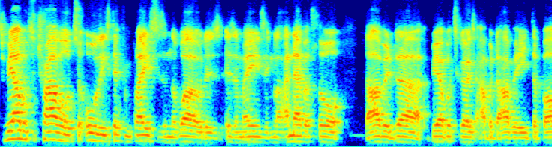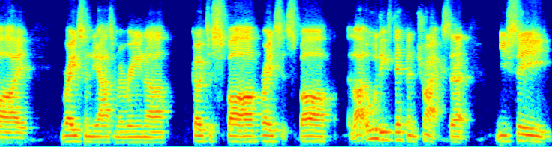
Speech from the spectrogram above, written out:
to be able to travel to all these different places in the world is is amazing. Like I never thought that I would uh, be able to go to Abu Dhabi, Dubai, race in the Yas Marina, go to Spa, race at Spa, like all these different tracks that you see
